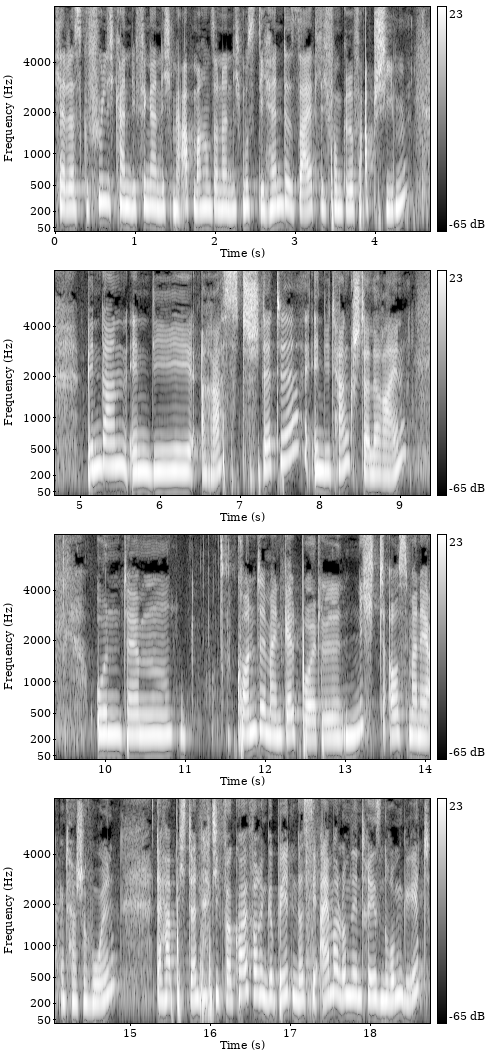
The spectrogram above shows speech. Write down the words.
ich hatte das Gefühl, ich kann die Finger nicht mehr abmachen, sondern ich muss die Hände seitlich vom Griff abschieben. Bin dann in die Raststätte, in die Tankstelle rein und ähm, konnte meinen Geldbeutel nicht aus meiner Jackentasche holen. Da habe ich dann die Verkäuferin gebeten, dass sie einmal um den Tresen rumgeht,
